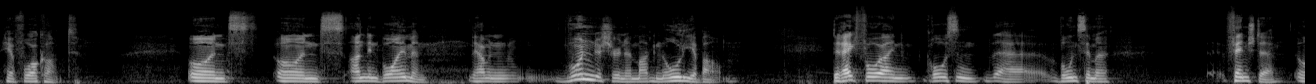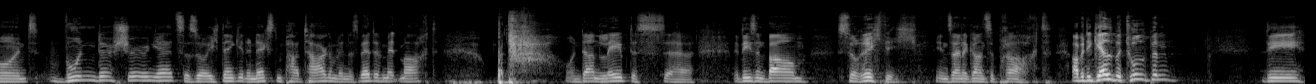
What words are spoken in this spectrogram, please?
hervorkommt. Und, und an den Bäumen, wir haben einen wunderschönen Magnoliebaum. Direkt vor einem großen äh, Wohnzimmerfenster. Und wunderschön jetzt. Also ich denke, in den nächsten paar Tagen, wenn das Wetter mitmacht, und dann lebt es, äh, diesen Baum so richtig in seiner ganzen Pracht. Aber die gelben Tulpen, die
